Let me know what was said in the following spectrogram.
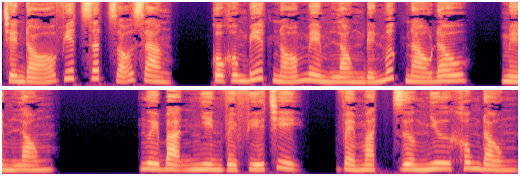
trên đó viết rất rõ ràng, cô không biết nó mềm lòng đến mức nào đâu, mềm lòng. Người bạn nhìn về phía chị, vẻ mặt dường như không đồng.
